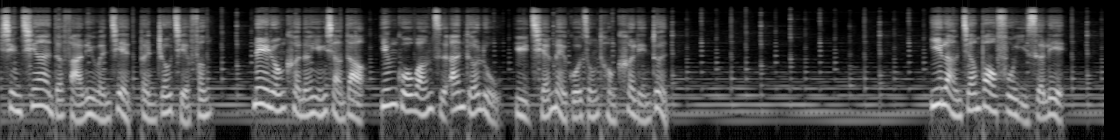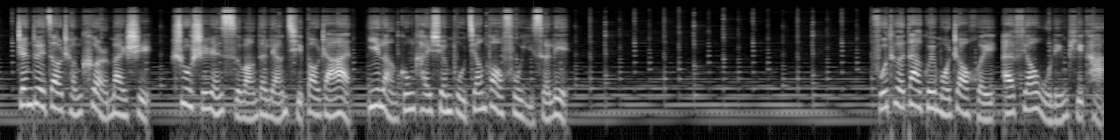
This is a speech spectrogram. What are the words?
性侵案的法律文件本周解封，内容可能影响到英国王子安德鲁与前美国总统克林顿。伊朗将报复以色列，针对造成克尔曼市数十人死亡的两起爆炸案，伊朗公开宣布将报复以色列。福特大规模召回 F 幺五零皮卡，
